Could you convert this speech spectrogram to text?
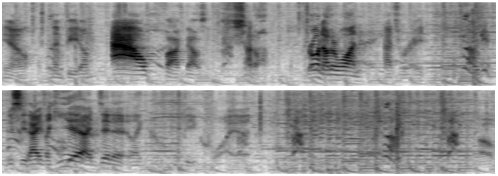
You know, and then beat them. Ow! Fuck, that was. Shut up. Throw another one. That's right. You see that? He's like, yeah, I did it. Like, be quiet. Oh.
